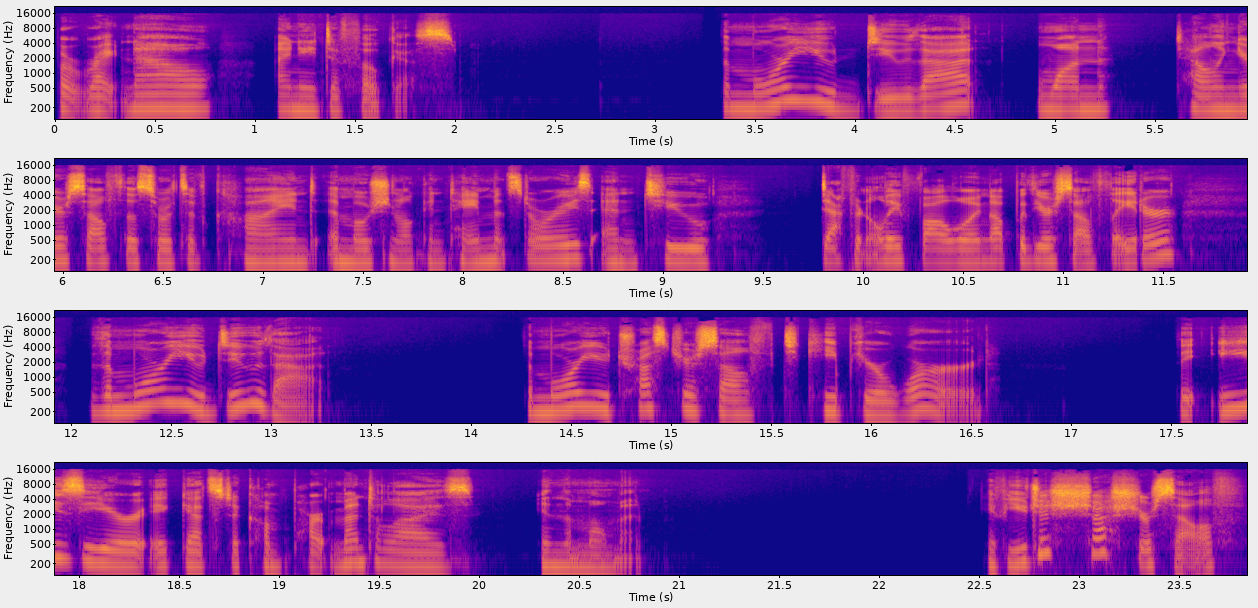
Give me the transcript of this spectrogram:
but right now I need to focus. The more you do that, one, telling yourself those sorts of kind emotional containment stories, and two, definitely following up with yourself later, the more you do that, the more you trust yourself to keep your word, the easier it gets to compartmentalize in the moment. If you just shush yourself,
